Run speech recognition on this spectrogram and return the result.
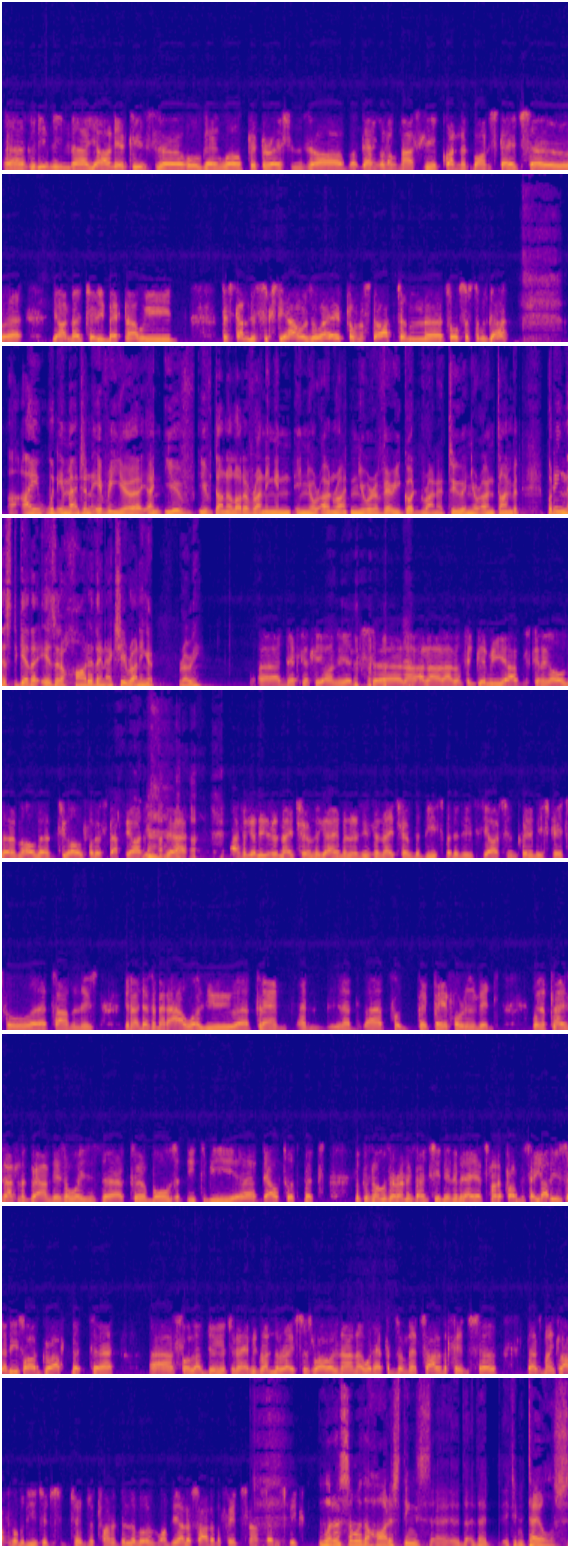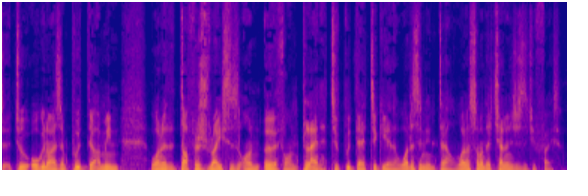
Uh, good evening. Uh, yeah, it is uh, all going well. Preparations are, are going along nicely at quite an advanced stage. So, uh, yeah, no turning back now. We're just under 60 hours away from the start, and uh, it's all systems go. I would imagine every year, and you've you've done a lot of running in, in your own right, and you were a very good runner too in your own time. But putting this together, is it harder than actually running it, Rowie? Uh, definitely, only it's, uh, and, I, and I, I think every year I'm just getting older and older and too old for this stuff. Yeah, it is, uh, I think it is the nature of the game and it is the nature of the beast, but it is, yeah, it's an incredibly stressful uh, time and there's, you know, it doesn't matter how well you uh, plan and, you know, uh, pre- prepare for an event. When it plays out on the ground, there's always uh, curveballs that need to be uh, dealt with. But look, as long as the runners don't see it at the end of the day, it's not a problem. So yeah, it is, it is hard graft, but uh, uh, still love doing it. You know, having run the race as well, you know, I know what happens on that side of the fence, so it does make life a little bit easier just in terms of trying to deliver on the other side of the fence now, so to speak. What are some of the hardest things uh, th- that it entails to organize and put the, I mean, one of the toughest races on earth, on planet, to put that together? What does it entail? What are some of the challenges that you face?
